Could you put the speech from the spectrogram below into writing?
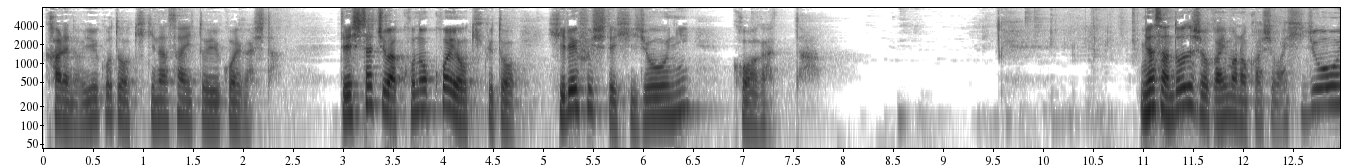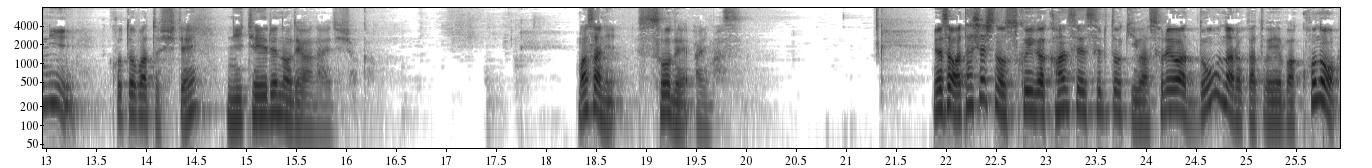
彼の言うことを聞きなさいという声がした。弟子たちはこの声を聞くと、ひれ伏して非常に怖がった。皆さんどうでしょうか？今の箇所は非常に言葉として似ているのではないでしょうか？まさにそうであります。皆さん、私たちの救いが完成するときは、それはどうなるかといえば、この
